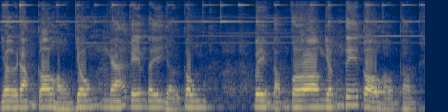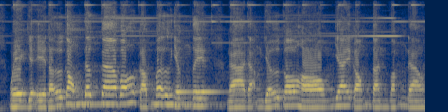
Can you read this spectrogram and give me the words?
như đắng cô hồn chung, ngã kim ti nhự cung. Biên tập phương những tiết cô hồn không. Nguyện dị tự công đức à, vô cập nhật thiệt ngà đặng dự cô hồn, giai cộng thành phật đạo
